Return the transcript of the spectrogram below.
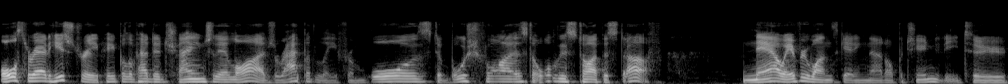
All throughout history people have had to change their lives rapidly from wars to bushfires to all this type of stuff. Now everyone's getting that opportunity to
